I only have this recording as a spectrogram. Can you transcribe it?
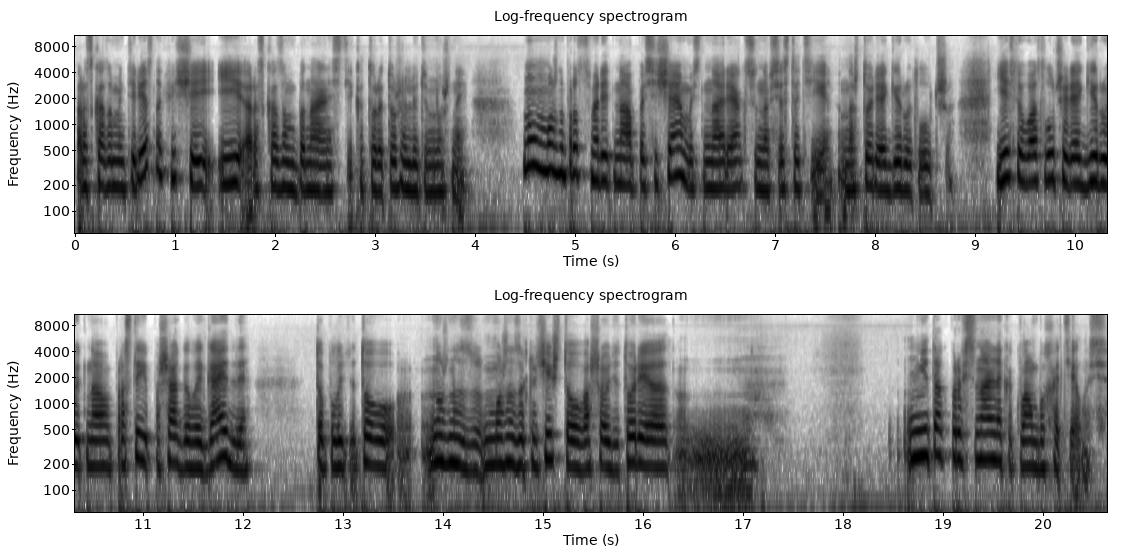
рассказом интересных вещей и рассказом банальностей, которые тоже людям нужны. Ну, можно просто смотреть на посещаемость, на реакцию на все статьи, на что реагируют лучше. Если у вас лучше реагируют на простые пошаговые гайды, то, то нужно, можно заключить, что ваша аудитория не так профессионально, как вам бы хотелось.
